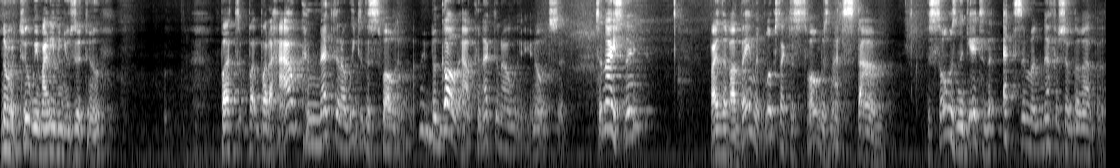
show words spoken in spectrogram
Number two, we might even use it too. But but but how connected are we to the swollen? I mean, Begol, how connected are we? You know, it's a, it's a nice thing. By the Rabbeim, it looks like the swollen is not stam. The soul is negated to the etzim and nefesh of the Rebbe.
